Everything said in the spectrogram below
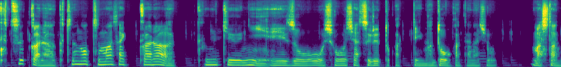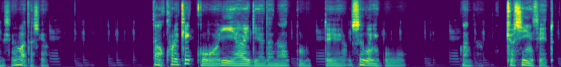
靴から、靴のつま先から空中に映像を照射するとかっていうのはどうかって話を、まあしたんですよね、私が。だからこれ結構いいアイディアだなと思って、すぐにこう、なんだろう、虚申請とか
